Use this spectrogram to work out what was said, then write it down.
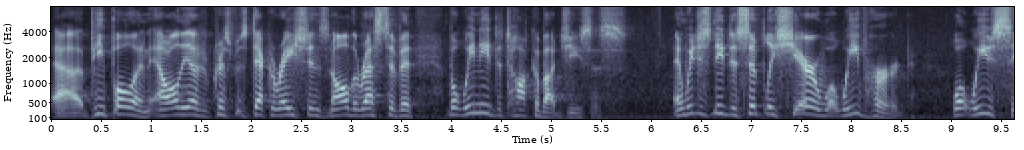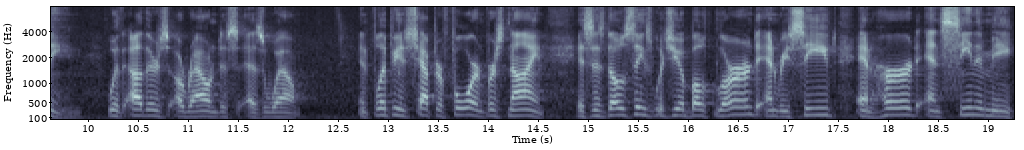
uh, people and all the other Christmas decorations and all the rest of it. But we need to talk about Jesus. And we just need to simply share what we've heard, what we've seen with others around us as well. In Philippians chapter 4 and verse 9, it says, Those things which you have both learned and received and heard and seen in me,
